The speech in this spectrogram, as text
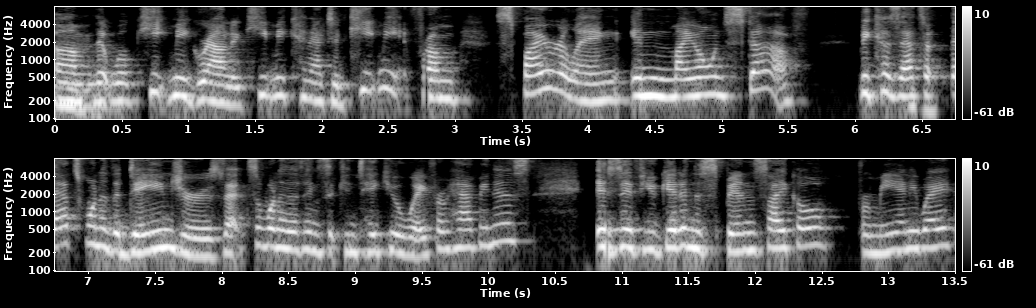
um, mm-hmm. that will keep me grounded keep me connected keep me from spiraling in my own stuff because that's a, that's one of the dangers that's one of the things that can take you away from happiness is if you get in the spin cycle for me anyway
